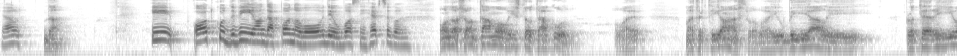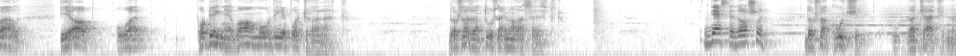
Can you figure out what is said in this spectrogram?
jel? Da. I otkud vi onda ponovo ovdje u Bosni i Hercegovini? Onda sam tamo isto tako ovaj, matretijanstvo ovaj, ubijali, proterivali. I ja ovaj, pobjegne vam ovdje je počeo rat. Došla sam tu, sam imala sestru. Gdje ste došli? Došla kući, na Čačinu,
